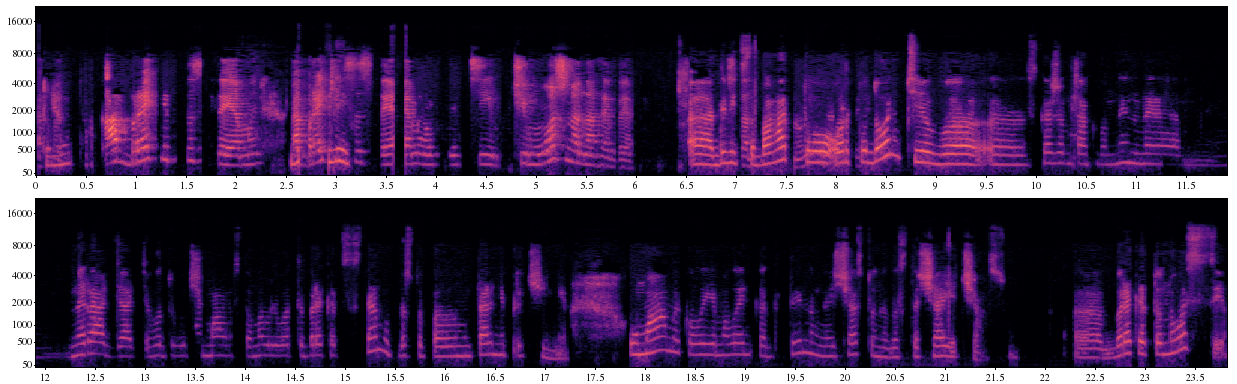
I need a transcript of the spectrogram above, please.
Тому так. А брекет системи, а брекет системи, чи можна на ГБ? Е, Дивіться, багато ортодонтів, е, скажімо так, вони не, не радять годуючим встановлювати брекет-систему просто по елементарній причині. У мами, коли є маленька дитина, в неї часто не вистачає часу. Е, Брекетоносці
